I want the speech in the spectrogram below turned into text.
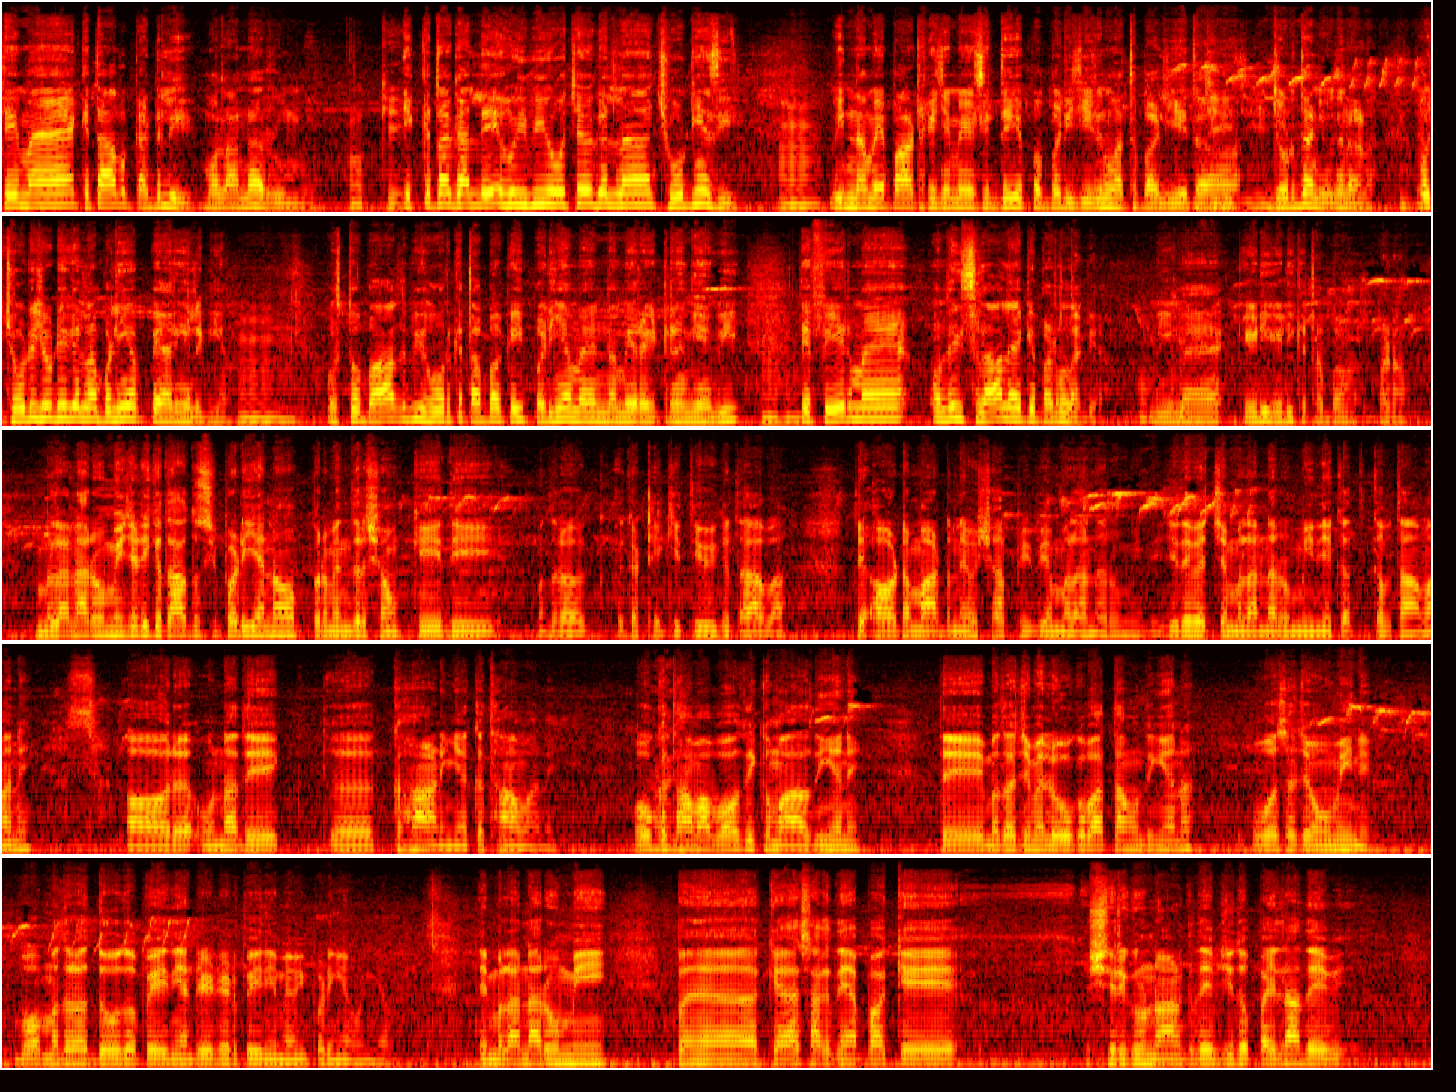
ਤੇ ਮੈਂ ਕਿਤਾਬ ਕੱਢ ਲਈ ਮੌਲਾਨਾ ਰੂਮੀ। ਓਕੇ। ਇੱਕ ਤਾਂ ਗੱਲ ਇਹ ਹੋਈ ਵੀ ਉਹ ਚ ਗੱਲਾਂ ਛੋਟੀਆਂ ਸੀ। ਹੂੰ। ਵੀ ਨਵੇਂ ਪਾਠਕ ਜਿਵੇਂ ਸਿੱਧੇ ਹੀ ਆਪਾਂ ਬੜੀ ਚੀਜ਼ ਨੂੰ ਹੱਥ ਪਾ ਲਈਏ ਤਾਂ। ਜੁੜਦਾ ਨਹੀਂ ਉਹਦੇ ਨਾਲ। ਉਹ ਛੋਟੀ ਛੋਟੀ ਗੱਲਾਂ ਬੜੀਆਂ ਪਿਆਰੀਆਂ ਲੱਗੀਆਂ। ਹੂੰ। ਉਸ ਤੋਂ ਬਾਅਦ ਵੀ ਹੋਰ ਕਿਤਾਬਾਂ ਕਈ ਪੜ੍ਹੀਆਂ ਮੈਂ ਨਵੇਂ ਰਾਈਟਰਾਂ ਦੀਆਂ ਵੀ। ਤੇ ਫਿਰ ਮੈਂ ਉਹਨਾਂ ਦੀ ਸਲਾਹ ਲੈ ਕੇ ਪੜ੍ਹਨ ਲੱਗਿਆ ਵੀ ਮੈਂ ਕਿਹੜੀ ਕਿਹੜੀ ਕਿਤਾਬਾਂ ਪੜ੍ਹਾਂ। ਮਲਾਨਾ ਰੂਮੀ ਜਿਹੜੀ ਕਿਤਾਬ ਤੁਸੀਂ ਪੜ੍ਹੀ ਹੈ ਨਾ ਉਹ ਪਰਮਿੰਦਰ ਸ਼ੌਂਕੀ ਦੀ ਮਤਲਬ ਇਕੱਠੀ ਕੀਤੀ ਹੋਈ ਕਿਤਾਬ ਆ। ਤੇ ਆਟੋਮਾਟ ਨੇ ਉਹ ਛਾਪੀ ਵੀ ਹੈ ਮਲਾਨਾ ਰੂਮੀ ਦੀ ਜਿਹਦੇ ਵਿੱਚ ਮਲਾਨਾ ਰੂਮੀ ਦੀਆਂ ਕਵਿਤਾਵਾਂ ਨੇ। ਔਰ ਉਹਨਾਂ ਦੇ ਕਹਾਣੀਆਂ ਕਥਾਵਾਂ ਨੇ। ਉਹ ਕਥਾਵਾਂ ਬਹੁਤ ਹੀ ਕਮਾਲ ਦੀਆਂ ਨੇ ਤੇ ਮਤਲਬ ਜਿਵੇਂ ਲੋਕ ਬਾਤਾਂ ਹੁੰਦੀਆਂ ਨਾ ਉਹ ਅਸਲ 'ਚ ਉਵੇਂ ਹੀ ਨੇ। ਬਹੁਤ ਮਤਲਬ ਦੋ ਦੋ ਪੇਜ ਦੀਆਂ ਡੇਢ ਡੇਢ ਪੇਜ ਦੀਆਂ ਮੈਂ ਵੀ ਪੜ੍ਹੀਆਂ ਹੋਈਆਂ। ਤੇ ਮਲਾਨਾ ਰੂਮੀ ਕਹਿ ਸਕਦੇ ਹਾਂ ਆਪਾਂ ਕਿ ਸ਼੍ਰੀ ਗੁਰੂ ਨਾਨਕ ਦੇਵ ਜੀ ਤੋਂ ਪਹਿਲਾਂ ਦੇ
